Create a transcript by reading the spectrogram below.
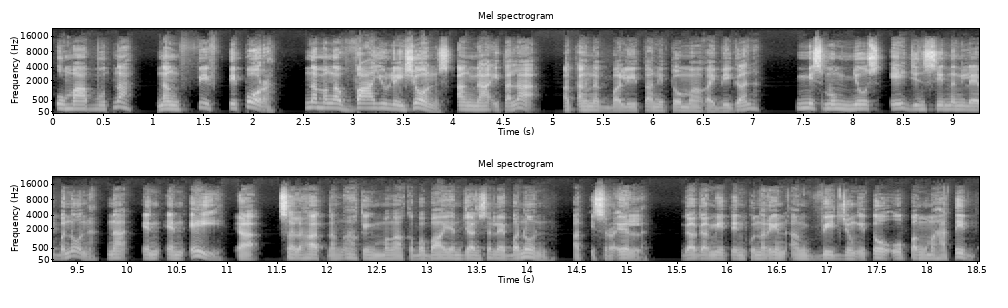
umabot na ng 54 na mga violations ang naitala. At ang nagbalita nito mga kaibigan, mismong news agency ng Lebanon na NNA. Kaya sa lahat ng aking mga kababayan dyan sa Lebanon at Israel, gagamitin ko na rin ang videong ito upang mahatid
